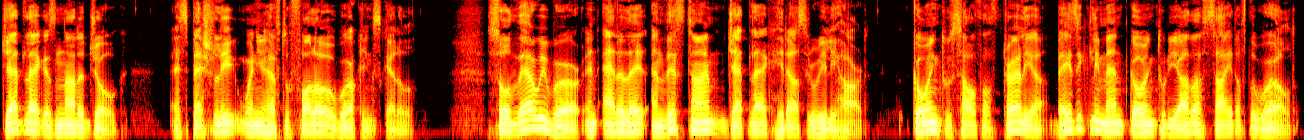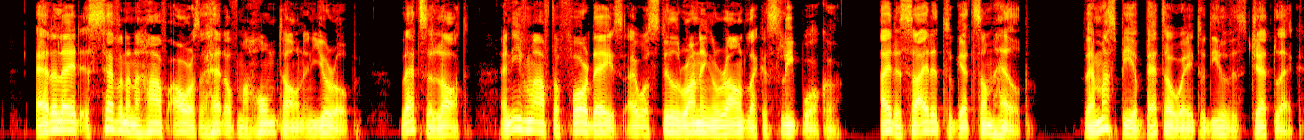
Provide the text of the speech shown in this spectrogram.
Jet lag is not a joke, especially when you have to follow a working schedule. So there we were in Adelaide, and this time jet lag hit us really hard. Going to South Australia basically meant going to the other side of the world. Adelaide is seven and a half hours ahead of my hometown in Europe. That's a lot and even after four days, I was still running around like a sleepwalker. I decided to get some help. There must be a better way to deal with jet lag.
